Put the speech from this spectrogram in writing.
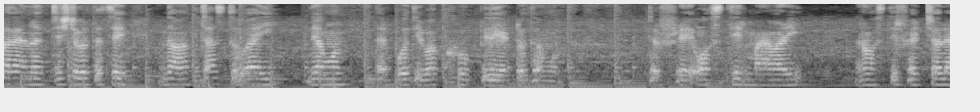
লাগানোর চেষ্টা করতেছে। ভাই, যেমন তার প্রতিপক্ষ প্লেয়ারটা তেমন। তো সে অস্থির মারামারি, অস্থির ফাইট চলে,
